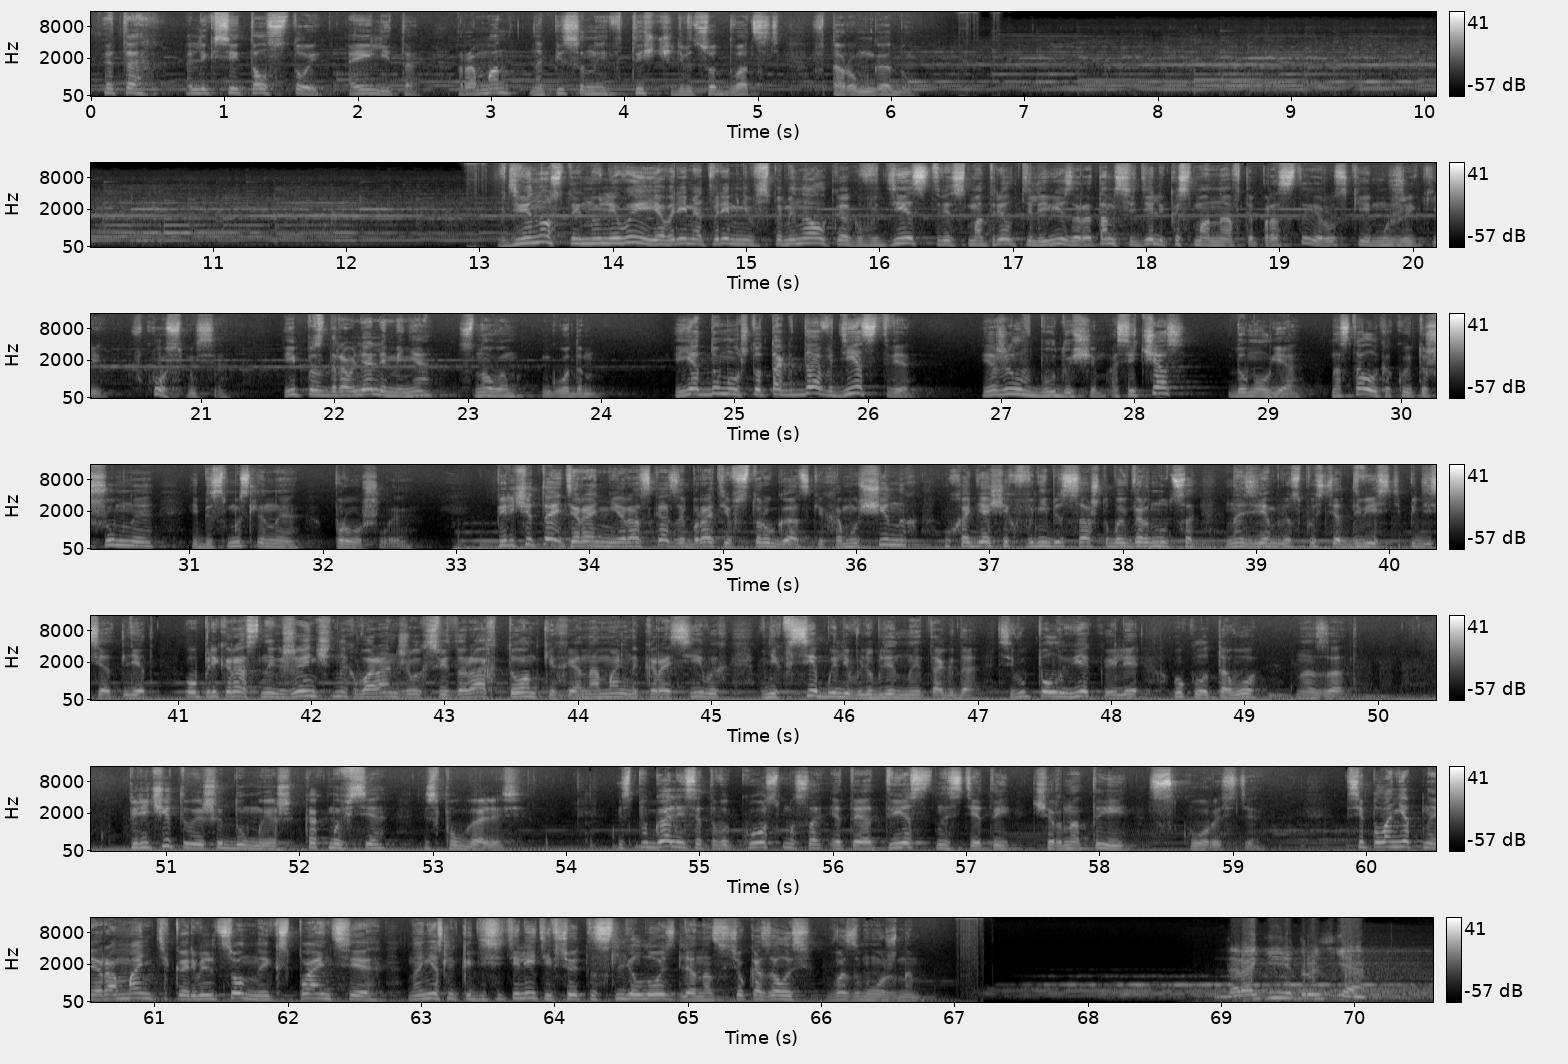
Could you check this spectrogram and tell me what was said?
Это Алексей Толстой «Аэлита», роман, написанный в 1922 году. В 90-е нулевые я время от времени вспоминал, как в детстве смотрел телевизор, а там сидели космонавты, простые русские мужики в космосе и поздравляли меня с Новым годом. И я думал, что тогда, в детстве, я жил в будущем, а сейчас, думал я, настало какое-то шумное и бессмысленное прошлое. Перечитайте ранние рассказы братьев Стругацких о мужчинах, уходящих в небеса, чтобы вернуться на землю спустя 250 лет, о прекрасных женщинах в оранжевых свитерах, тонких и аномально красивых. В них все были влюблены тогда, всего полвека или около того назад перечитываешь и думаешь, как мы все испугались. Испугались этого космоса, этой ответственности, этой черноты скорости. Всепланетная романтика, революционная экспансия. На несколько десятилетий все это слилось для нас, все казалось возможным. Дорогие друзья,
